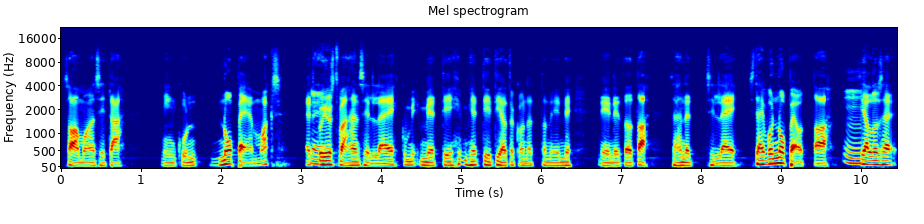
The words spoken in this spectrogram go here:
saamaan sitä niin kuin nopeammaksi. Että kun Niin. just vähän silleen, kun mi- miettii, miettii tietokonetta, niin, niin, niin, niin tota, sehän et, silleen, sitä ei voi nopeuttaa. Mm. Siellä on se,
